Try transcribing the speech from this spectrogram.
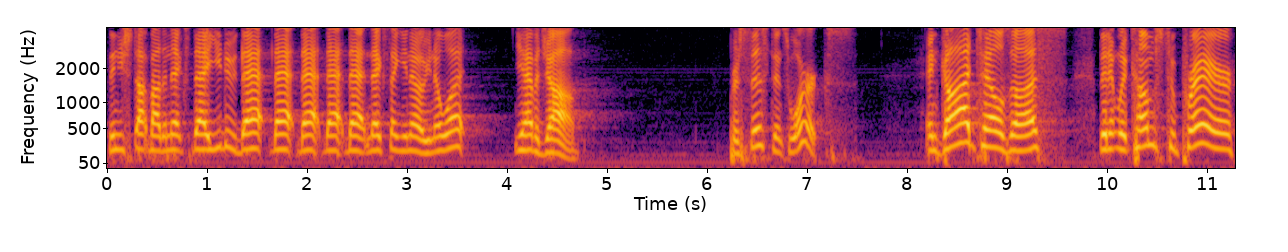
Then you stop by the next day. You do that, that, that, that, that. Next thing you know, you know what? You have a job. Persistence works. And God tells us that when it comes to prayer,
